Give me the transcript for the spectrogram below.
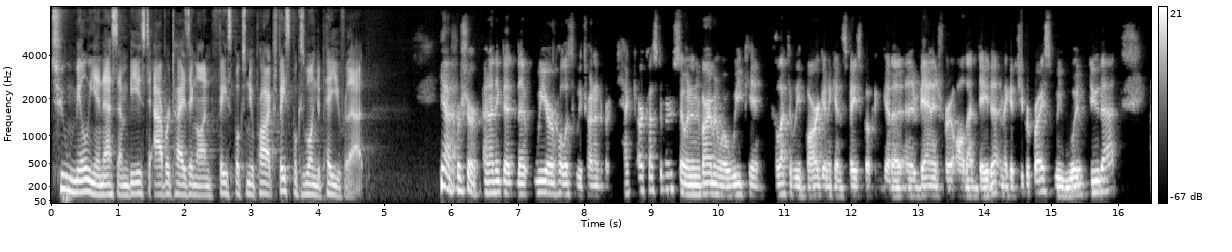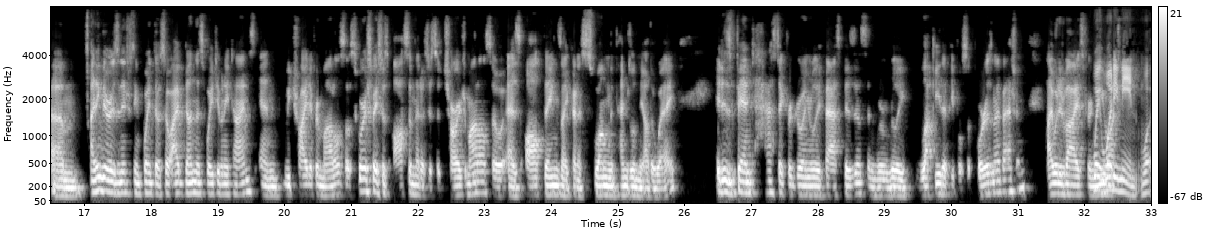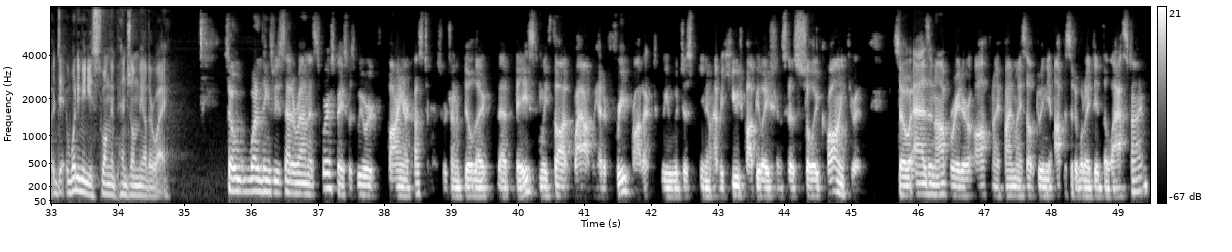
2 million SMBs to advertising on Facebook's new product, Facebook is willing to pay you for that. Yeah, for sure. And I think that, that we are holistically trying to protect our customers. So in an environment where we can collectively bargain against Facebook and get a, an advantage for all that data and make a cheaper price, we would do that. Um, I think there is an interesting point though. So I've done this way too many times and we try different models. So Squarespace was awesome that it was just a charge model. So as all things, I kind of swung the pendulum the other way it is fantastic for growing a really fast business, and we're really lucky that people support us in that fashion. I would advise for wait. what do you mean? What, what do you mean you swung the pendulum the other way? So one of the things we sat around at Squarespace was we were buying our customers. We were trying to build that, that base, and we thought, wow, if we had a free product, we would just you know have a huge population instead of slowly crawling through it. So as an operator, often I find myself doing the opposite of what I did the last time.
